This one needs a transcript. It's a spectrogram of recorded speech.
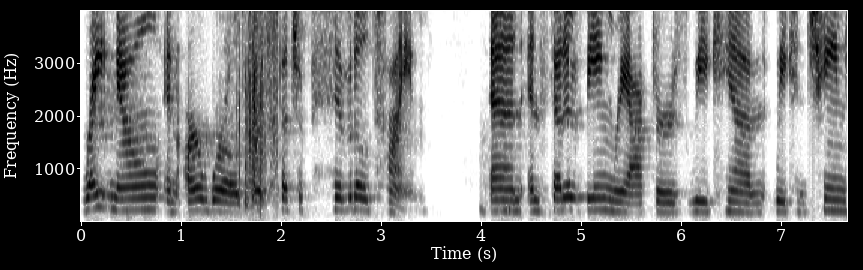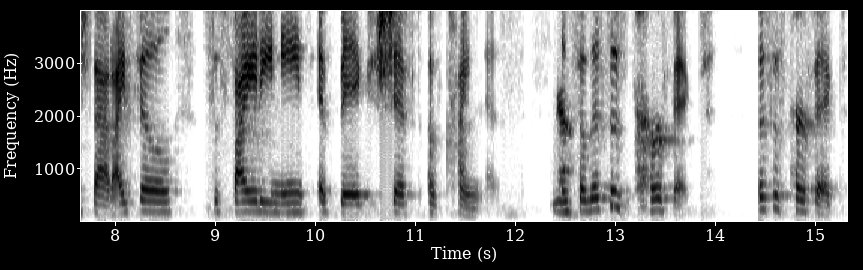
right now in our world we're such a pivotal time Mm-hmm. and instead of being reactors we can we can change that. I feel society needs a big shift of kindness. Yeah. and so this is perfect. This is perfect.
